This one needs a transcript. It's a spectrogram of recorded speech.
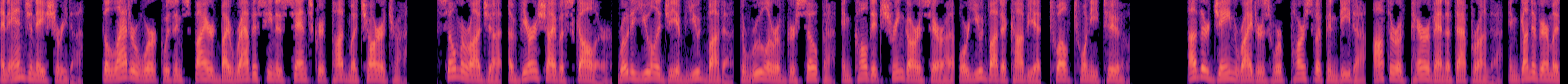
and Anjaneshwarita. The latter work was inspired by Ravasina's Sanskrit Padma Charitra. Somaraja, a Virashaiva scholar, wrote a eulogy of Udvata, the ruler of Gursopa, and called it Sringarasara or Udvatakavya, 1222. Other Jain writers were Parsva Pandita, author of Paravanathaparana, and Gunavarma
